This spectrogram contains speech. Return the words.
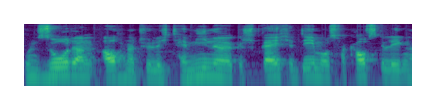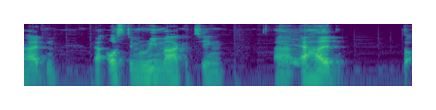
und so dann auch natürlich Termine, Gespräche, Demos, Verkaufsgelegenheiten äh, aus dem Remarketing äh, erhalten. So.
